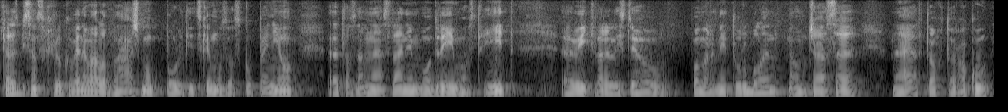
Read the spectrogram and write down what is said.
teraz by som sa chvíľku venoval vášmu politickému zoskupeniu, uh, to znamená na strane Modrý most hit. Uh, vytvorili ste ho v pomerne turbulentnom čase na jar tohto roku.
